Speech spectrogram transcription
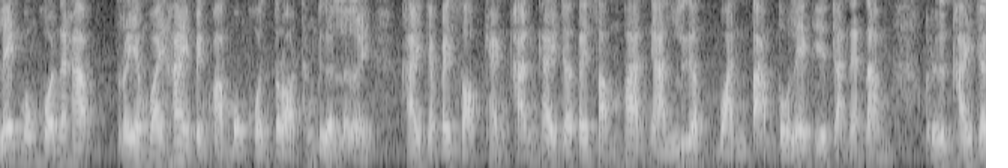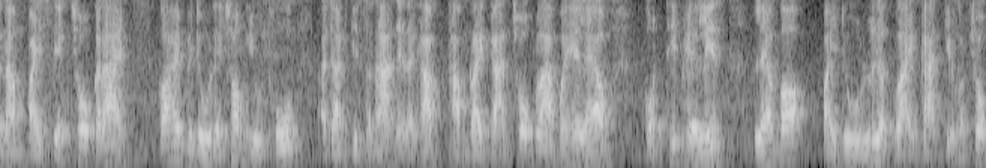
เลขมงคลนะครับ เตรียมไว้ให้เป็นความมงคลตลอดทั้งเดือนเลย ใครจะไปสอบแข่งขัน ใครจะไปสัมภาษณ์งานเลือกวันตามตัวเลขที่อาจารย์แนะนำหรือใครจะนำไปเสี่ยงโชคก็ได้ ก็ให้ไปดูในช่อง YouTube อาจารย์กฤษณะเนี่ยนะครับทำรายการโชคลาภไว้ให้แล้ว กดที่ playlist แล้วก็ไปดูเลือกรายการเกี่ยวกับโชค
